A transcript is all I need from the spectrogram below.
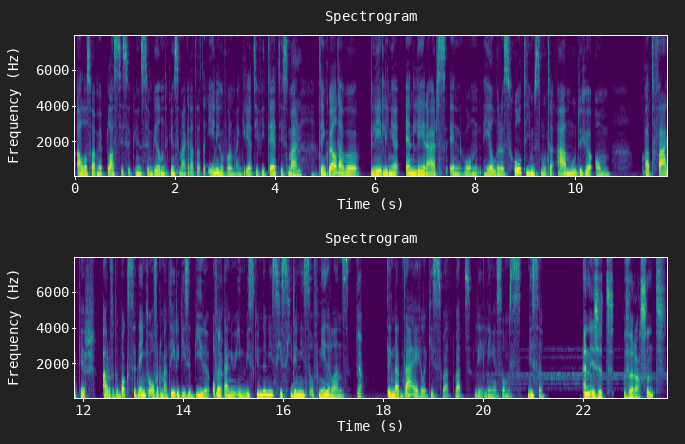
alles wat met plastische kunst en beeldende kunst te maken, dat dat de enige vorm van creativiteit is. Maar mhm. ik denk wel dat we leerlingen en leraars en gewoon heeldere schoolteams moeten aanmoedigen om wat vaker out of the box te denken over de materie die ze bieden. Of dat dat nu in wiskunde is, geschiedenis of Nederlands. Ja. Ik denk dat dat eigenlijk is wat, wat leerlingen soms missen. En is het verrassend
